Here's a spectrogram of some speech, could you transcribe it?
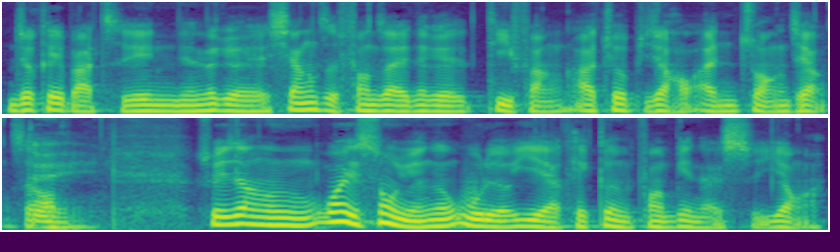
你就可以把直接你的那个箱子放在那个地方啊，就比较好安装这样子。对，所以让外送员跟物流业啊可以更方便来使用啊。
